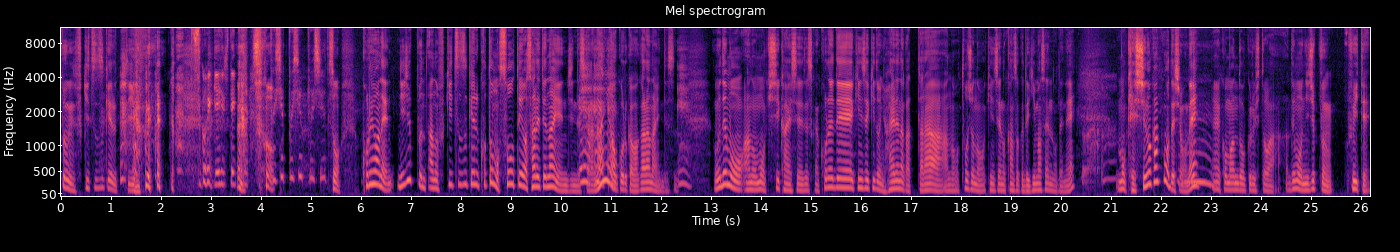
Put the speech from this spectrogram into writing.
分吹き続けるっていうね。すごい原始的な。そう。プシュプシュプシュそうこれはね20分あの吹き続けることも想定はされてないエンジンですから、ええ何が起こるかわからないんです。ええでもあのもう起死回生ですからこれで金星軌道に入れなかったらあの当初の金星の観測できませんのでねもう決死の覚悟でしょうね、うんえーコマンドを送る人は。でも20分吹いて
